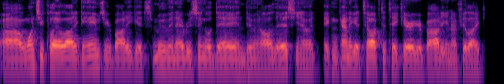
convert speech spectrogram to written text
Uh, once you play a lot of games, your body gets moving every single day and doing all this. You know, it, it can kind of get tough to take care of your body, and I feel like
